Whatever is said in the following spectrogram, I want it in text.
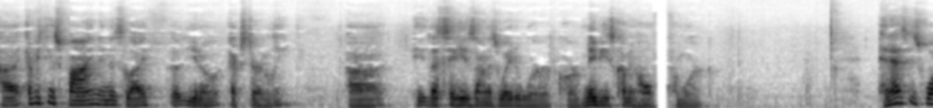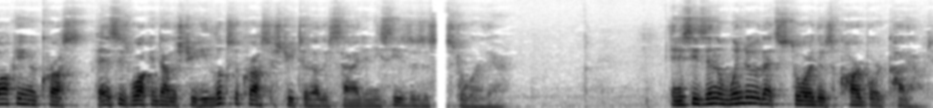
uh, everything's fine in his life, uh, you know, externally. Uh, let's say he's on his way to work, or maybe he's coming home from work. And as he's walking across, as he's walking down the street, he looks across the street to the other side, and he sees there's a store there. And he sees in the window of that store there's a cardboard cutout.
